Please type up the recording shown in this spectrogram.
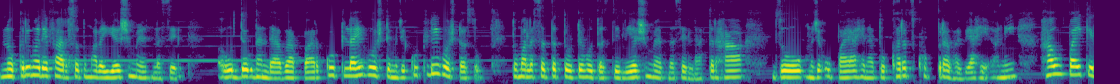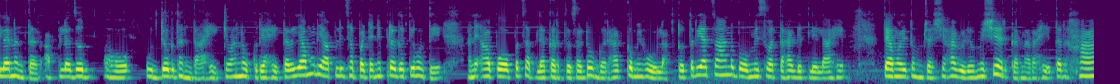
नोकरीमध्ये फारसं तुम्हाला यश मिळत नसेल उद्योगधंदा व्यापार कुठल्याही गोष्टी म्हणजे कुठलीही गोष्ट असो तुम्हाला सतत तोटे होत असतील यश मिळत नसेल ना तर हा जो म्हणजे उपाय आहे ना तो खरंच खूप प्रभावी आहे. आणि हा उपाय केल्यानंतर आपला जो उद्योगधंदा आहे किंवा नोकरी आहे तर यामध्ये आपली झपाट्याने प्रगती होते आणि आपोआपच आपल्या कर्जाचा डोंगर हा कमी होऊ लागतो. तर याचा अनुभव मी स्वतः घेतलेला आहे. त्यामुळे तुमच्याशी हा व्हिडिओ मी शेअर करणार आहे. तर हा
